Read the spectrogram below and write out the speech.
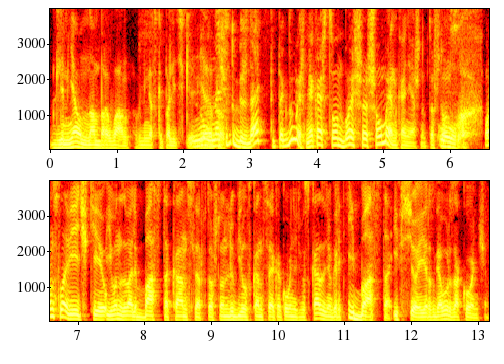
для меня он number one в немецкой политике. Ну, Я насчет просто... убеждать, ты так думаешь? Мне кажется, он больше шоумен, конечно. Потому что Ух. он, он словечки, его называли баста-канцлер, потому что он любил в конце какого-нибудь высказывания говорить и баста, и все, и разговор закончен.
